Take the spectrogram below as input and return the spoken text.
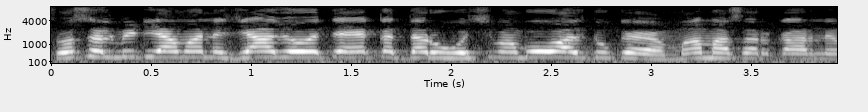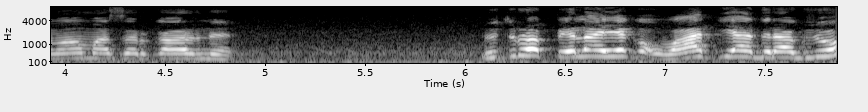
સોશિયલ મીડિયામાં ને જ્યાં જોવે ત્યાં એક જ ધારું વચમાં બહુ હાલતું કે મામા સરકારને મામા સરકારને. મિત્રો પહેલાં એક વાત યાદ રાખજો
